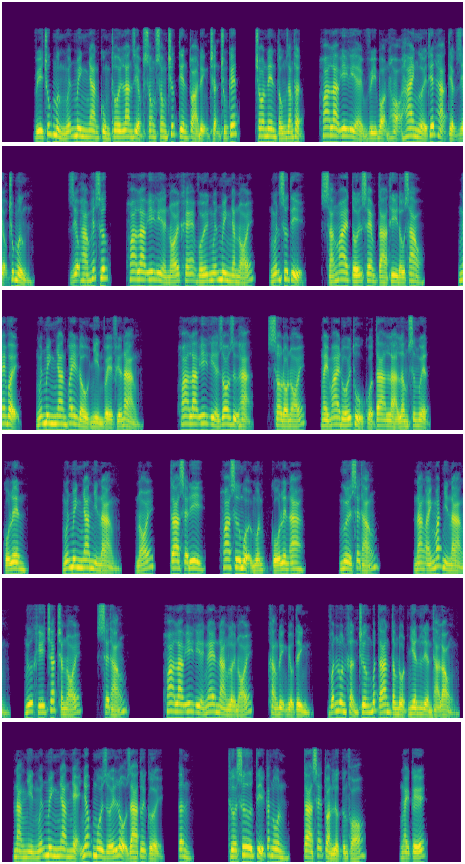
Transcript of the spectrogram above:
vì chúc mừng Nguyễn Minh nhàn cùng Thôi Lan Diệp song song trước tiên tỏa định trận chung kết, cho nên tống giám thật, hoa la y đi vì bọn họ hai người thiết hạ tiệc rượu chúc mừng. Rượu hàm hết sức, hoa la y đi nói khẽ với Nguyễn Minh nhàn nói, Nguyễn Sư tỷ, sáng mai tới xem ta thi đấu sao. Nghe vậy, Nguyễn Minh Nhan quay đầu nhìn về phía nàng. Hoa la y kìa do dự hạ, sau đó nói, ngày mai đối thủ của ta là Lâm Sương Nguyệt. Cố lên. Nguyễn Minh Nhan nhìn nàng, nói, ta sẽ đi, hoa sư muội muốn cố lên A. Ngươi sẽ thắng. Nàng ánh mắt nhìn nàng, ngữ khí chắc chắn nói, sẽ thắng. Hoa la y kìa nghe nàng lời nói, khẳng định biểu tình, vẫn luôn khẩn trương bất an tâm đột nhiên liền thả lỏng. Nàng nhìn Nguyễn Minh Nhan nhẹ nhấp môi dưới lộ ra tươi cười, ân. Thừa sư tỷ các nôn, ta sẽ toàn lực ứng phó. Ngày kế,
